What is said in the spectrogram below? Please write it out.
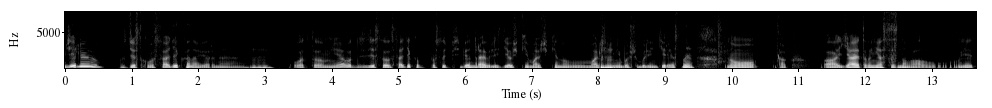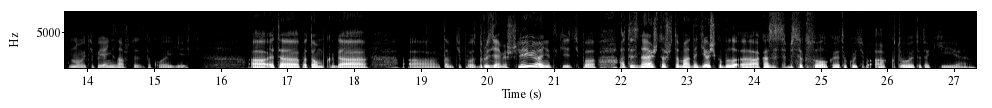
деле, с детского садика, наверное, Мгм. Вот э, мне вот с детского садика, по сути, по себе нравились девочки и мальчики, но мальчики Мгм. мне больше были интересны. Но как а, я этого не осознавал. Я, ну, типа, я не знал, что это такое есть. А, это потом, когда а, там, типа, с друзьями шли, они такие, типа, а ты знаешь, что, что там одна девочка была, а, оказывается, бисексуалка? Я такой, типа, а кто это такие?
